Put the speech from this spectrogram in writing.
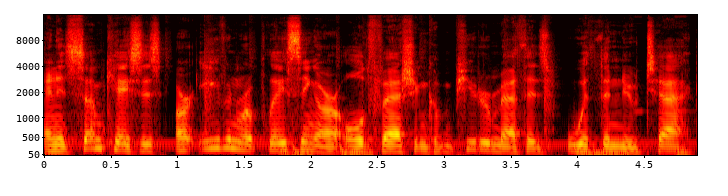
and in some cases, are even replacing our old fashioned computer methods with the new tech.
